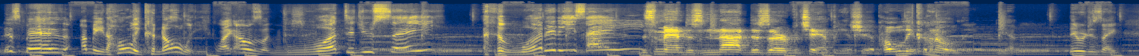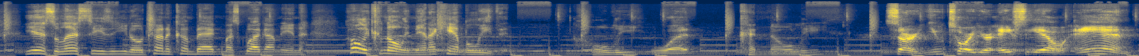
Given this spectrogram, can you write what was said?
This man has, I mean, holy cannoli. Like, I was like, what did you say? what did he say? This man does not deserve a championship. Holy cannoli. Yep. They were just like, yeah, so last season, you know, trying to come back, my squad got me in. Holy cannoli, man. I can't believe it. Holy What? cannoli. Sir, you tore your ACL and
